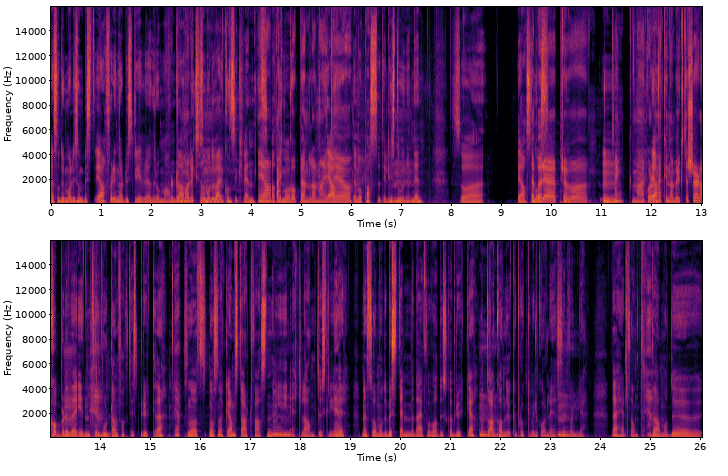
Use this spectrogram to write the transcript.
men så du må liksom best Ja, fordi når du skriver en roman, da, må liksom så må du være konsekvent. Ja, det backe må, opp en eller annen Ja, idé. Og det må passe til historien Mm. din. Så ja, så jeg nå bare prøver å mm. tenke meg hvordan Ja. jeg kunne brukt det sjøl, koble det Mm. inn til hvordan faktisk bruke det. Ja. Så nå, nå snakker jeg om startfasen Mm. i et eller annet du skriver. Men så må du bestemme deg for hva du skal bruke, og Mm. da kan du ikke plukke vilkårlig, Mm. selvfølgelig. Det er helt sant. Da må du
